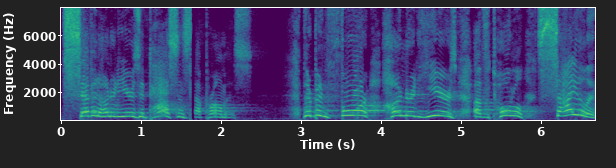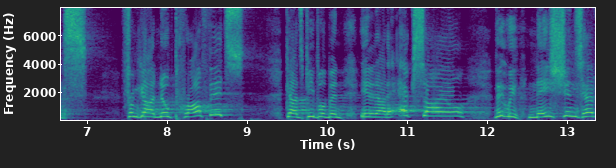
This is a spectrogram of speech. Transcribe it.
700 years had passed since that promise. There have been 400 years of total silence from God. No prophets. God's people have been in and out of exile. We, nations had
